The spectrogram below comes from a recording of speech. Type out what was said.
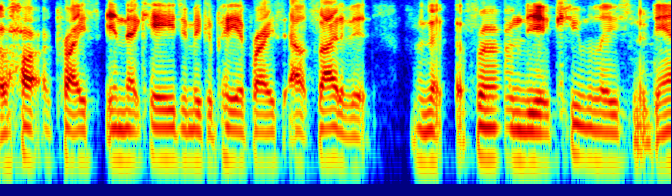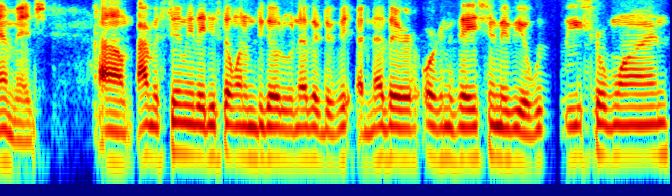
a hard price in that cage and make him pay a price outside of it from the, from the accumulation of damage. Um, I'm assuming they just don't want him to go to another another organization, maybe a weaker one,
